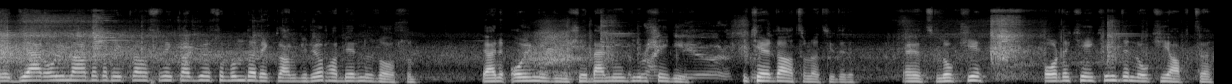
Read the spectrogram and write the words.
e, diğer oyunlarda da reklam reklam görse bunu da reklam giriyor haberiniz olsun. Yani oyunla ilgili bir şey benle ilgili bir şey değil. Bir kere daha hatırlatayım dedim. Evet Loki oradaki heykeli de Loki yaptı.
